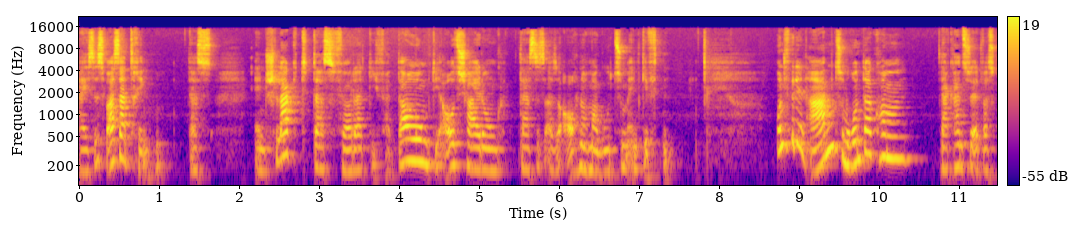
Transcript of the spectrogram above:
heißes Wasser trinken. Das entschlackt, das fördert die Verdauung, die Ausscheidung. Das ist also auch nochmal gut zum Entgiften. Und für den Abend zum Runterkommen, da kannst du etwas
